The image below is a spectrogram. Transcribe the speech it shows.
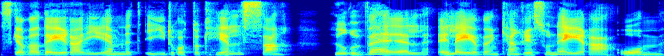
ska värdera i ämnet idrott och hälsa hur väl eleven kan resonera om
